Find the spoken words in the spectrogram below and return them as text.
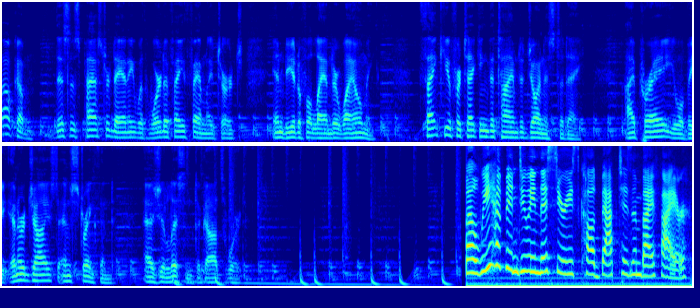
Welcome. This is Pastor Danny with Word of Faith Family Church in beautiful Lander, Wyoming. Thank you for taking the time to join us today. I pray you will be energized and strengthened as you listen to God's Word. Well, we have been doing this series called Baptism by Fire.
